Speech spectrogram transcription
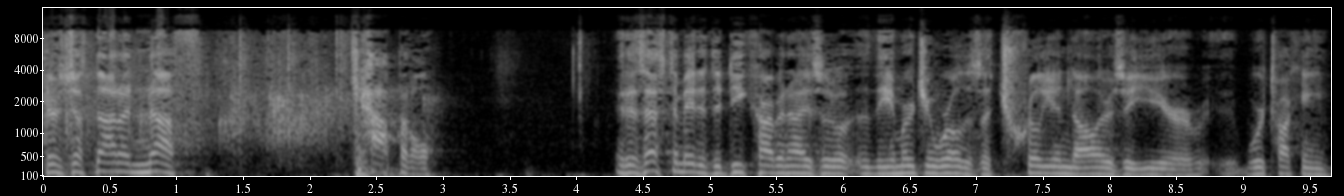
There's just not enough capital. It is estimated to decarbonize the emerging world is a trillion dollars a year. We're talking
